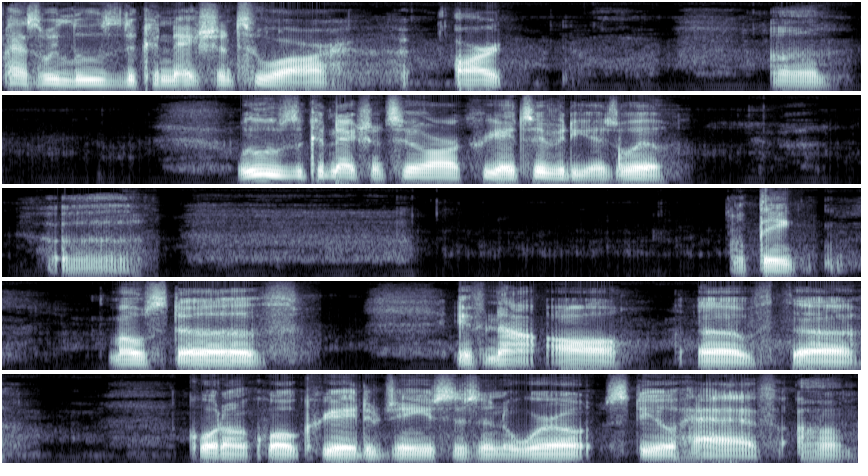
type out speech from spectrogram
as we lose the connection to our art, um, we lose the connection to our creativity as well. Uh, I think most of, if not all, of the quote unquote creative geniuses in the world still have um,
